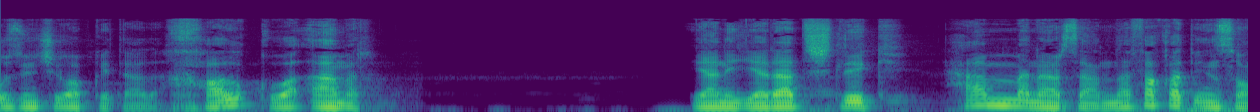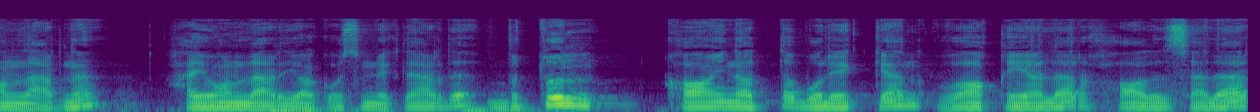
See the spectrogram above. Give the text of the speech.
o'zini ichiga olib ketadi. Xalq va amr. Ya'ni yaratishlik hamma narsani nafaqat insonlarni hayvonlarni yoki o'simliklarni butun koinotda bo'layotgan voqealar hodisalar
